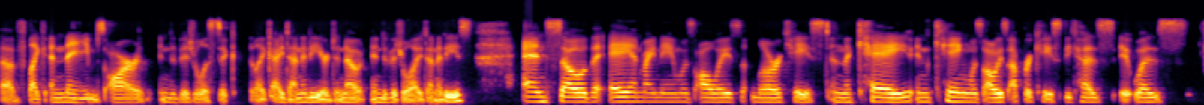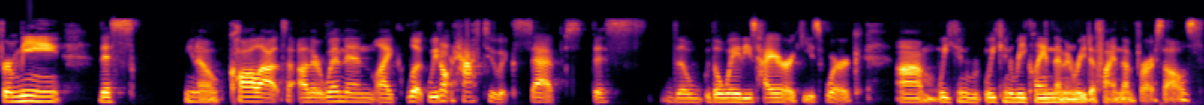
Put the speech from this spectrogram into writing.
of like and names are individualistic like identity or denote individual identities. And so the a in my name was always lowercase and the k in king was always uppercase because it was for me this you know call out to other women like look we don't have to accept this the the way these hierarchies work. Um, we can we can reclaim them and redefine them for ourselves.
